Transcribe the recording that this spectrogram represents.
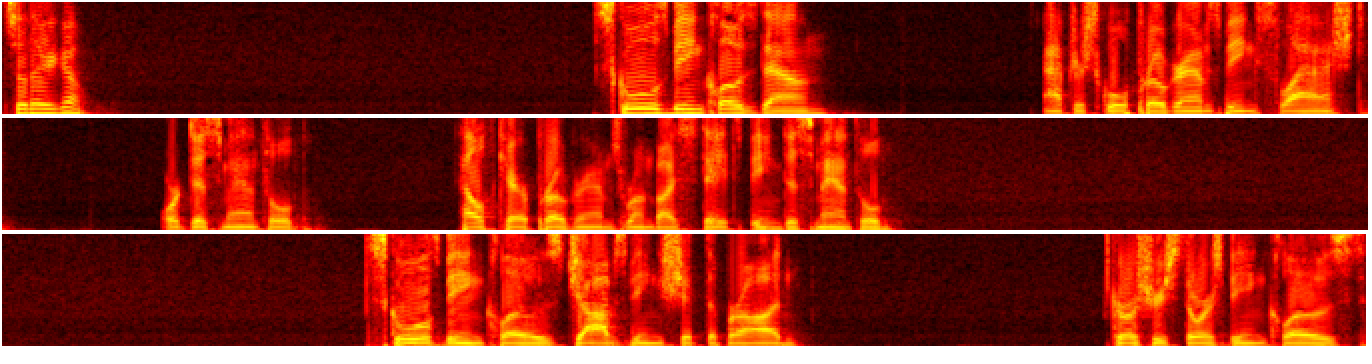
So there you go. Schools being closed down, after school programs being slashed or dismantled, healthcare programs run by states being dismantled. Schools being closed, jobs being shipped abroad, grocery stores being closed,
